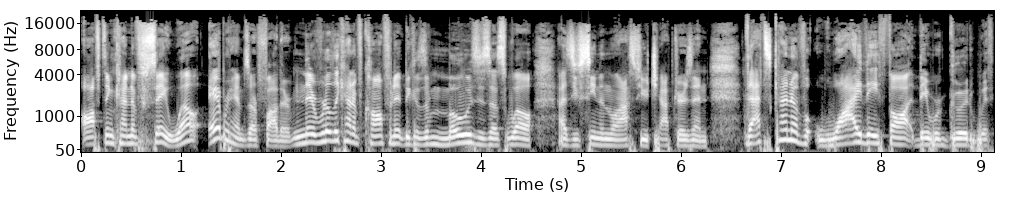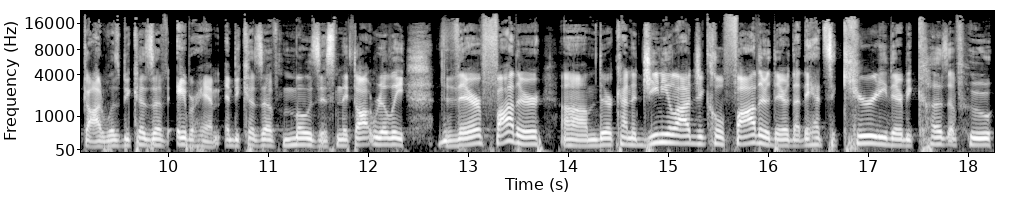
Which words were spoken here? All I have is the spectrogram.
often kind of say, Well, Abraham's our father. And they're really kind of confident because of Moses as well, as you've seen in the last few chapters. And that's kind of why they thought they were good with God, was because of Abraham and because of Moses. And they thought, thought really their father, um, their kind of genealogical father there, that they had security there because of who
